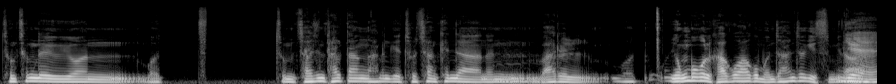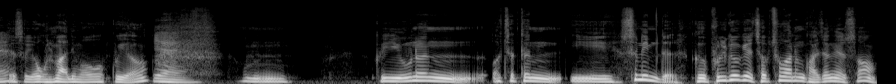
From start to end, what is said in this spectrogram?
정청래 의원 뭐 좀 자진 탈당하는 게 좋지 않겠냐는 음. 말을 뭐 욕먹을 각오하고 먼저 한 적이 있습니다. 예. 그래서 욕을 많이 먹었고요. 예. 음, 그 이유는 어쨌든 이 스님들 그 불교계 접촉하는 과정에서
